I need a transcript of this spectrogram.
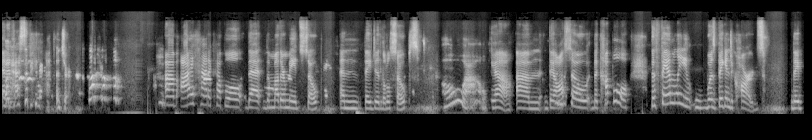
And it has to be lavender. Um, I had a couple that the mother made soap and they did little soaps. Oh wow. Yeah. Um, they also the couple, the family was big into cards. They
